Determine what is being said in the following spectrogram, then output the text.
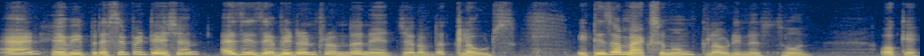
and heavy precipitation as is evident from the nature of the clouds. It is a maximum cloudiness zone. Okay.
